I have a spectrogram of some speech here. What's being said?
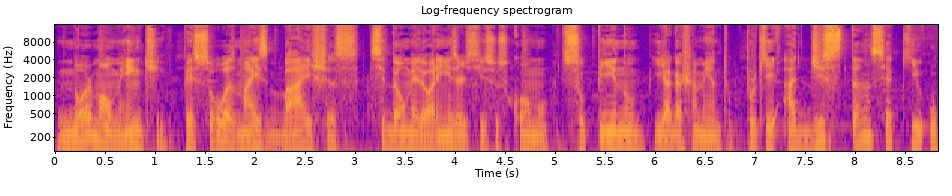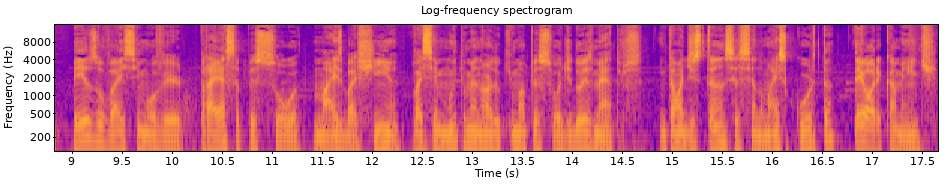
Normalmente, pessoas mais baixas se dão melhor em exercícios como supino e agachamento, porque a distância que o peso vai se mover para essa pessoa mais baixinha vai ser muito menor do que uma pessoa de 2 metros. Então a distância sendo mais curta, teoricamente,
